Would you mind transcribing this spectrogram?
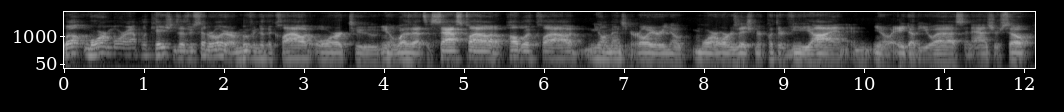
Well, more and more applications, as we said earlier, are moving to the cloud or to, you know, whether that's a SaaS cloud, a public cloud. Neil mentioned earlier, you know, more organizations are put their VDI and, and, you know, AWS and Azure. So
